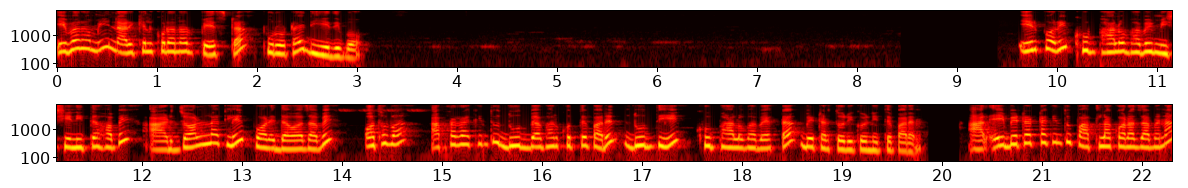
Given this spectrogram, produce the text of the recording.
এবার আমি নারকেল কোরানোর পেস্টটা পুরোটাই দিয়ে দিব। এরপরে খুব ভালোভাবে মিশিয়ে নিতে হবে আর জল লাগলে পরে দেওয়া যাবে। অথবা আপনারা কিন্তু দুধ ব্যবহার করতে পারেন, দুধ দিয়ে খুব ভালোভাবে একটা বেটার তৈরি করে নিতে পারেন। আর এই বেটারটা কিন্তু পাতলা করা যাবে না,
